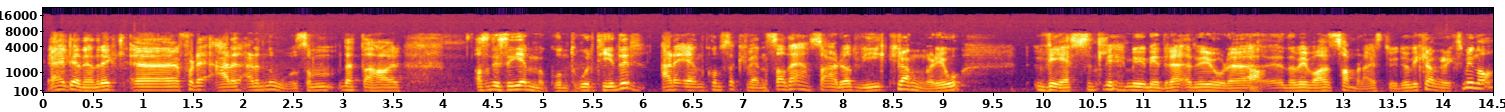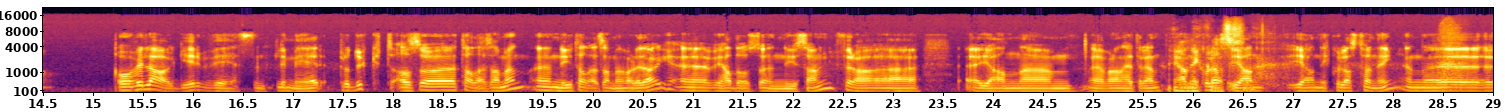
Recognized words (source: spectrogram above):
Jeg er helt enig, Henrik. Eh, for det, er, det, er det noe som dette har Altså disse hjemmekontortider, er det en konsekvens av det, så er det jo at vi krangler jo vesentlig mye mindre enn vi gjorde ja. når vi var samla i studio. Vi krangler ikke så mye nå. Og vi lager vesentlig mer produkt. Altså Ta deg sammen. En ny Ta deg sammen var det i dag. Eh, Vi hadde også en ny sang fra eh, Jan eh, Hvordan heter den? Jan Nicolas. Jan, Jan Nicolas Tønning. En eh,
